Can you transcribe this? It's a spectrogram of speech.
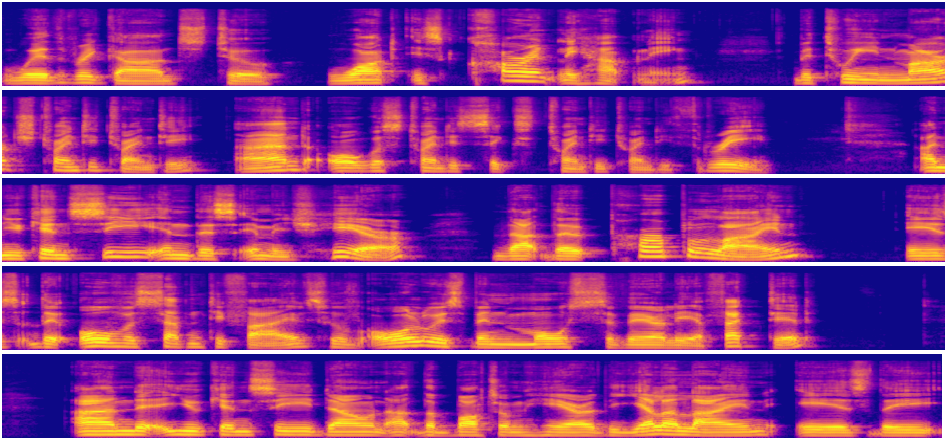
with regards to what is currently happening between March 2020 and August 26, 2023. And you can see in this image here that the purple line is the over 75s who've always been most severely affected. And you can see down at the bottom here, the yellow line is the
